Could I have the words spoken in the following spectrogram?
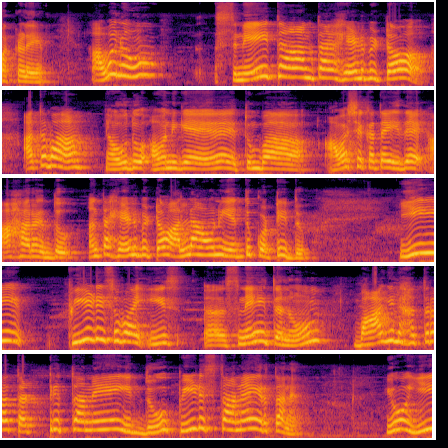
ಮಕ್ಕಳೇ, ಅವನು ಸ್ನೇಹಿತ ಅಂತ ಹೇಳಿಬಿಟ್ಟೋ ಅಥವಾ ಹೌದು, ಅವನಿಗೆ ತುಂಬ ಅವಶ್ಯಕತೆ ಇದೆ ಆಹಾರದ್ದು ಅಂತ ಹೇಳಿಬಿಟ್ಟೋ ಅಲ್ಲ, ಅವನು ಎದ್ದು ಕೊಟ್ಟಿದ್ದು. ಈ ಪೀಡಿಸುವ ಈ ಸ್ನೇಹಿತನು ಬಾಗಿಲ ಹತ್ರ ತಟ್ಟಿರ್ತಾನೇ ಇದ್ದು ಪೀಡಿಸ್ತಾನೇ ಇರ್ತಾನೆ. ಅಯ್ಯೋ ಈ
